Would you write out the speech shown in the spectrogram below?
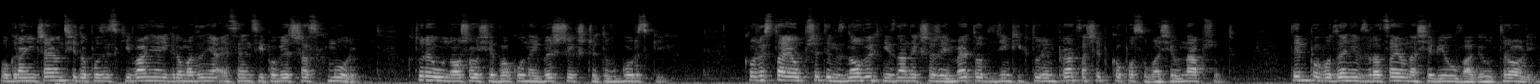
ograniczając się do pozyskiwania i gromadzenia esencji powietrza z chmur, które unoszą się wokół najwyższych szczytów górskich. Korzystają przy tym z nowych, nieznanych szerzej metod, dzięki którym praca szybko posuwa się naprzód. Tym powodzeniem zwracają na siebie uwagę troli.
